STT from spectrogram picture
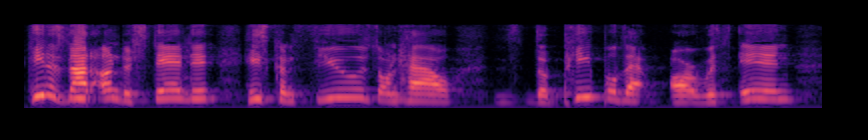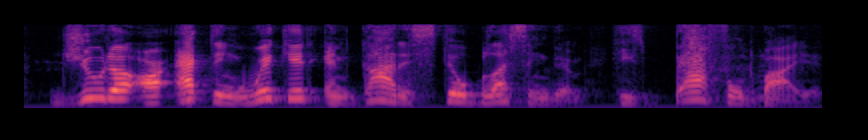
He does not understand it. He's confused on how the people that are within Judah are acting wicked and God is still blessing them. He's baffled by it.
